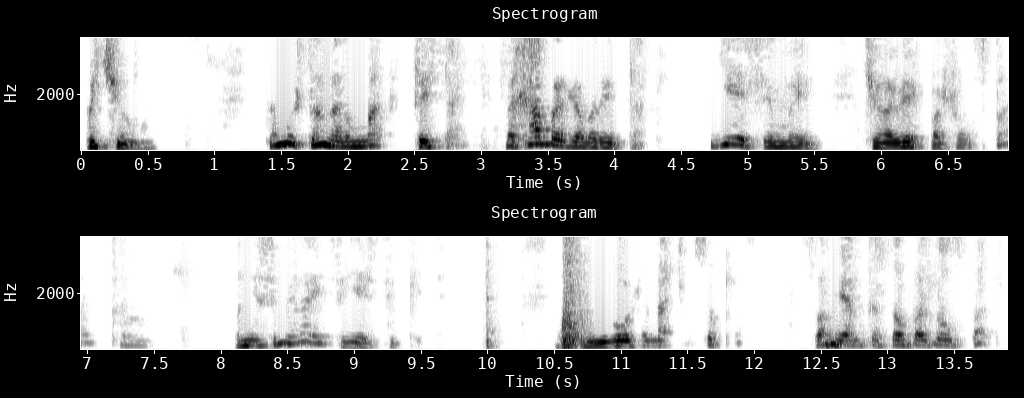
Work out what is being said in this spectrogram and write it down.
Почему? Потому что нормально. То есть Махабар говорит так. Если мы, человек пошел спать, то он не собирается есть и пить. У него уже начался пост с момента, что он пошел спать.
